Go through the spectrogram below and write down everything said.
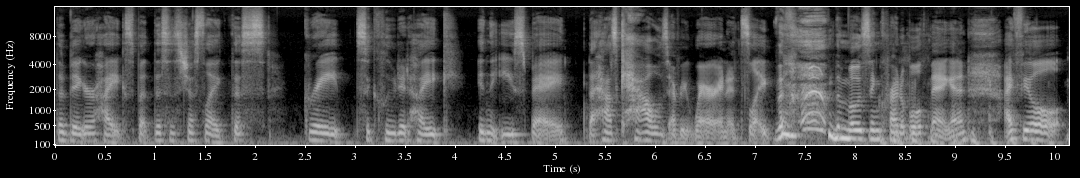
the bigger hikes. But this is just like this great secluded hike in the East Bay that has cows everywhere. And it's like the, the most incredible thing. And I feel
